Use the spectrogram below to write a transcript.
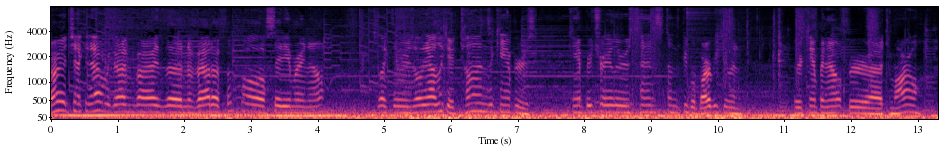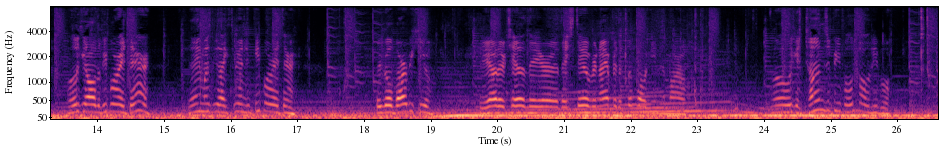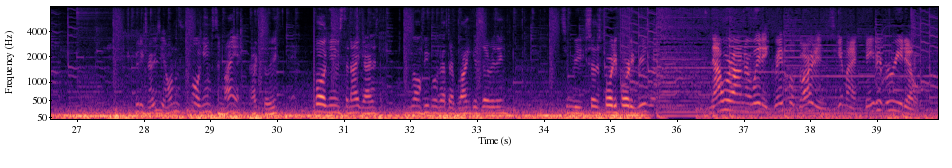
All right, check it out. We're driving by the Nevada football stadium right now. It's like there's, oh yeah, look at tons of campers. Camper trailers, tents, tons of people barbecuing. They're camping out for uh, tomorrow. Well, look at all the people right there. There must be like 300 people right there. Big go barbecue. Yeah, they're tail they are they stay overnight for the football game tomorrow. Oh, look at tons of people. Look at all the people pretty crazy. I wonder if football game's tonight, actually. Football game's tonight, guys. All people got their blankets, everything. It's gonna be, it says 44 degrees. Now we're on our way to Grateful Gardens to get my favorite burrito.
